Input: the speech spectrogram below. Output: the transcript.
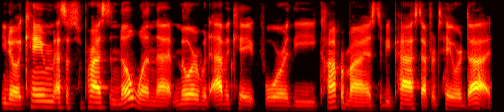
you know, it came as a surprise to no one that Millard would advocate for the compromise to be passed after Taylor died.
